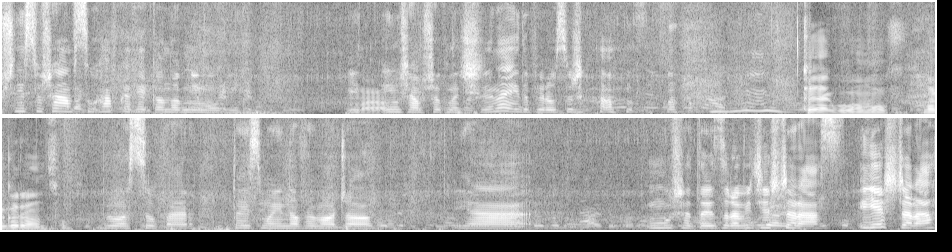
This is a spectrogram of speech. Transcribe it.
już nie słyszałam w słuchawkach, jak on do mnie mówi. I, No. i musiałam przełknąć ślinę i dopiero usłyszałam. To jak było? Mów, na gorąco. Było super. To jest moje nowe mojo. Ja muszę to zrobić jeszcze raz. I jeszcze raz.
